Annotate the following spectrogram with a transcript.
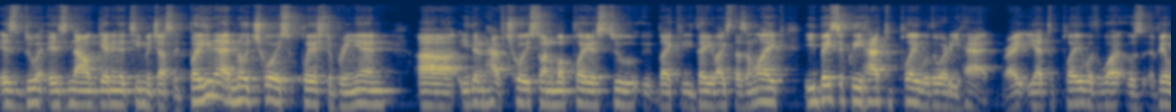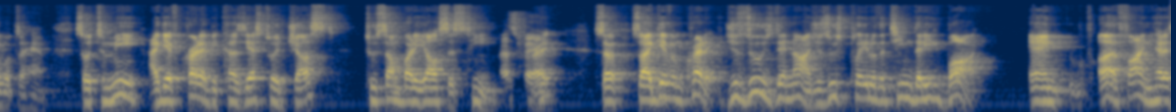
is doing is now getting the team adjusted. But he had no choice players to bring in. Uh, he didn't have choice on what players to like that he likes doesn't like. He basically had to play with what he had, right? He had to play with what was available to him. So to me, I give credit because he has to adjust to somebody else's team. That's fair, right? So so I give him credit. Jesus did not. Jesus played with a team that he bought. And uh, fine, he had a,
